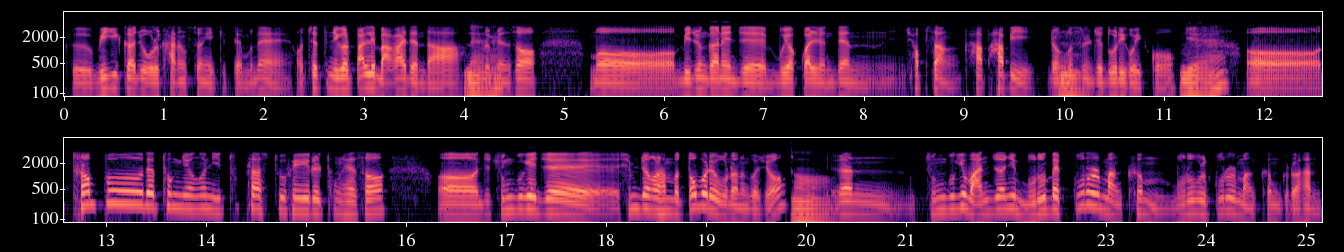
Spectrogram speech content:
그 위기까지 올 가능성이 있기 때문에 어쨌든 이걸 빨리 막아야 된다. 네. 그러면서 뭐 미중 간의 이제 무역 관련된 협상 합, 합의 이런 음. 것을 이제 노리고 있고 예. 어 트럼프 대통령은 이2 플러스 2 회의를 통해서 어 이제 중국의 이제 심정을 한번 떠보려고 그러는 거죠. 어. 그러니까 중국이 완전히 무릎에 꿇을 만큼 무릎을 꿇을 만큼 그러한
